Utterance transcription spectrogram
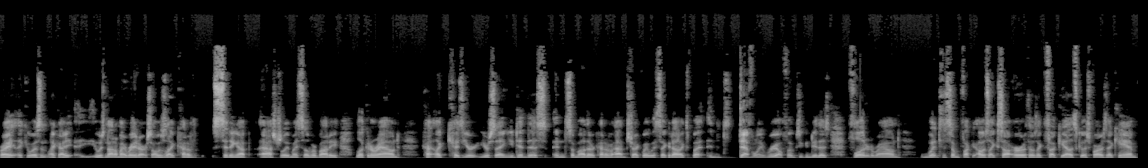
right? Like it wasn't like I, it was not on my radar. So I was like kind of sitting up astrally, my silver body, looking around, kind of like because you're you're saying you did this in some other kind of abstract way with psychedelics, but it's definitely real, folks. You can do this. Floated around, went to some fucking. I was like saw Earth. I was like fuck yeah, let's go as far as I can.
